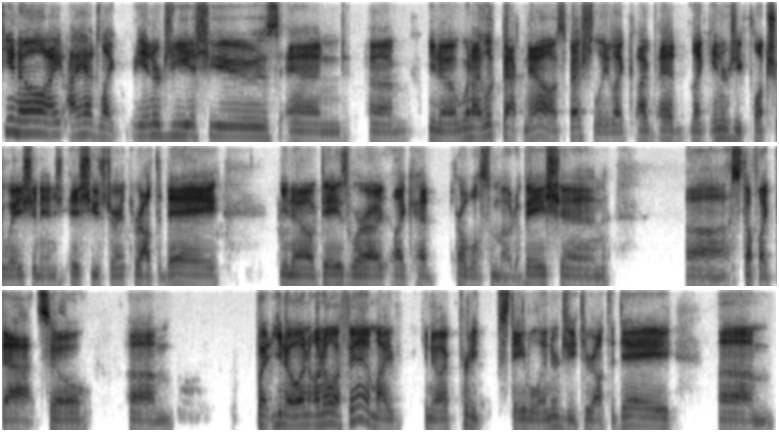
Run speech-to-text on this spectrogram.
you know, I I had like energy issues, and um, you know, when I look back now, especially like I've had like energy fluctuation in- issues during throughout the day. You know, days where I like had troublesome motivation, uh, stuff like that. So, um, but you know, on, on OFM, I you know I have pretty stable energy throughout the day. Um,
